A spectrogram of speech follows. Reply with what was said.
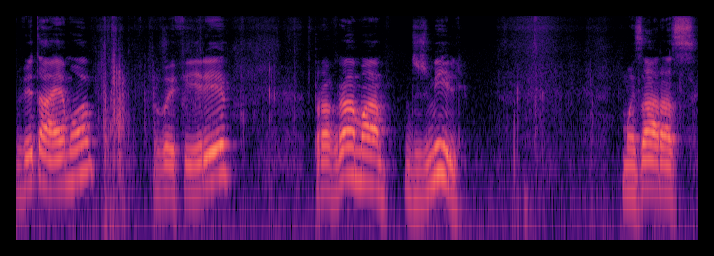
Вітаємо в ефірі. Програма Джміль. Ми зараз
